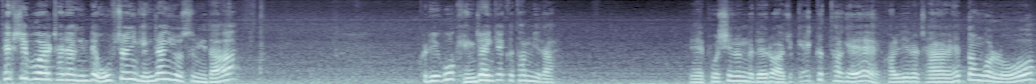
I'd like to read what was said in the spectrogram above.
택시 부활 차량인데 옵션이 굉장히 좋습니다. 그리고 굉장히 깨끗합니다. 예, 보시는 그대로 아주 깨끗하게 관리를 잘 했던 걸로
